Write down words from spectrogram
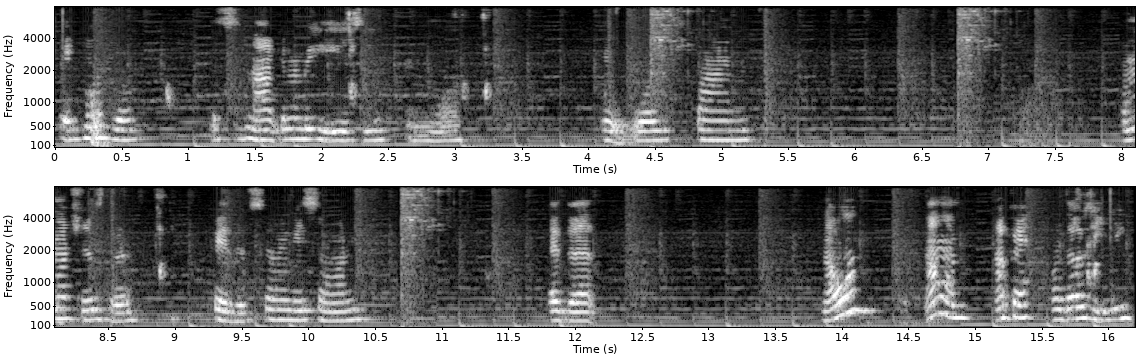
Okay, here we go. This is not gonna be easy anymore. It was fine. How much is there? Okay, there's gonna be someone. I bet. No one? No one. Okay, well that was easy.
